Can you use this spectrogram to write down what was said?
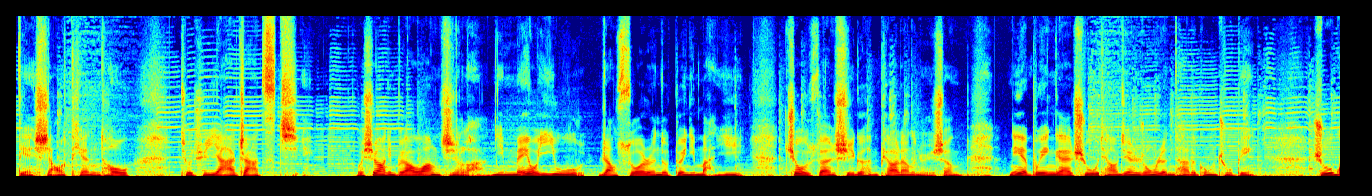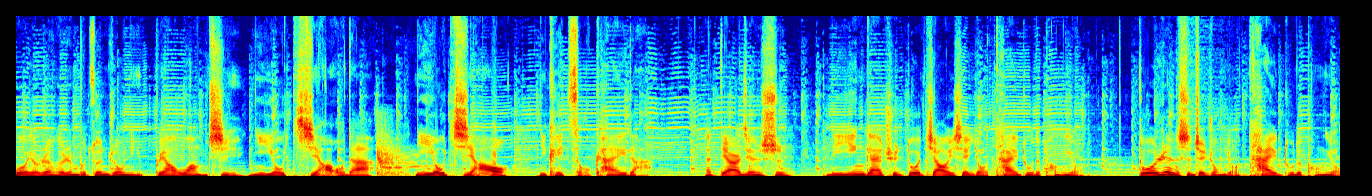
点小甜头，就去压榨自己。我希望你不要忘记了，你没有义务让所有人都对你满意。就算是一个很漂亮的女生，你也不应该去无条件容忍她的公主病。如果有任何人不尊重你，不要忘记你有脚的，你有脚，你可以走开的。那第二件事，你应该去多交一些有态度的朋友，多认识这种有态度的朋友，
